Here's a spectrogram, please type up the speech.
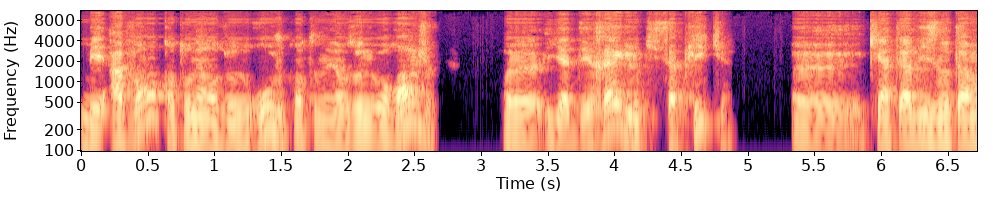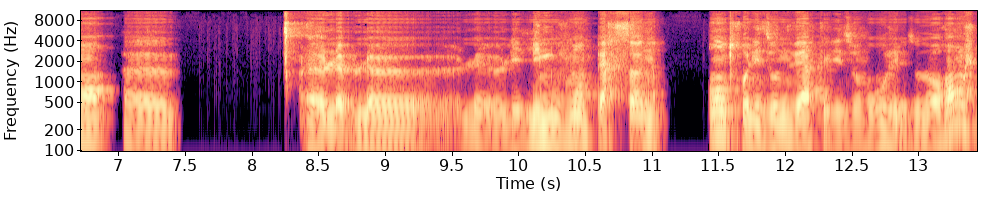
Mais, avant, quand on est en zone rouge ou quand on est en zone orange, il y a des règles qui s'appliquent, qui interdisent notamment les mouvements de personnes entre les zones vertes et les zones rouges et les zones oranges,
